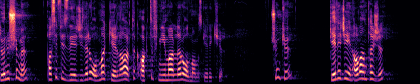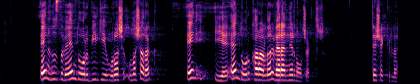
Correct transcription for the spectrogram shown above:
dönüşümü pasif izleyicileri olmak yerine artık aktif mimarları olmamız gerekiyor. Çünkü geleceğin avantajı en hızlı ve en doğru bilgiye ulaşarak en iyi, en doğru kararları verenlerin olacaktır. Teşekkürler.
